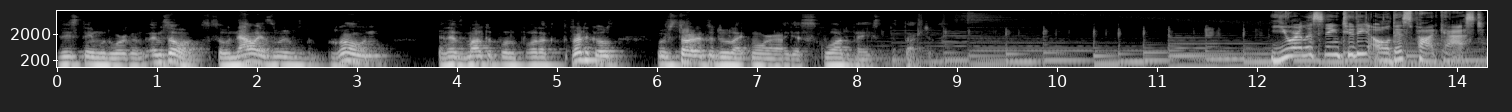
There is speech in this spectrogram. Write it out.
This team would work on, and so on. So now as we've grown and have multiple product verticals, we've started to do like more, I guess, squad based structures. You are listening to the Alldus podcast.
